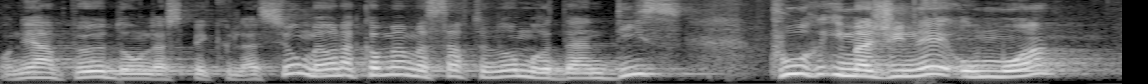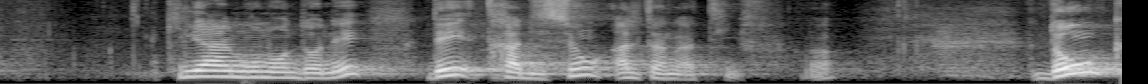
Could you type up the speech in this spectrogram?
on est un peu dans la spéculation, mais on a quand même un certain nombre d'indices pour imaginer au moins qu'il y a à un moment donné des traditions alternatives. Donc,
